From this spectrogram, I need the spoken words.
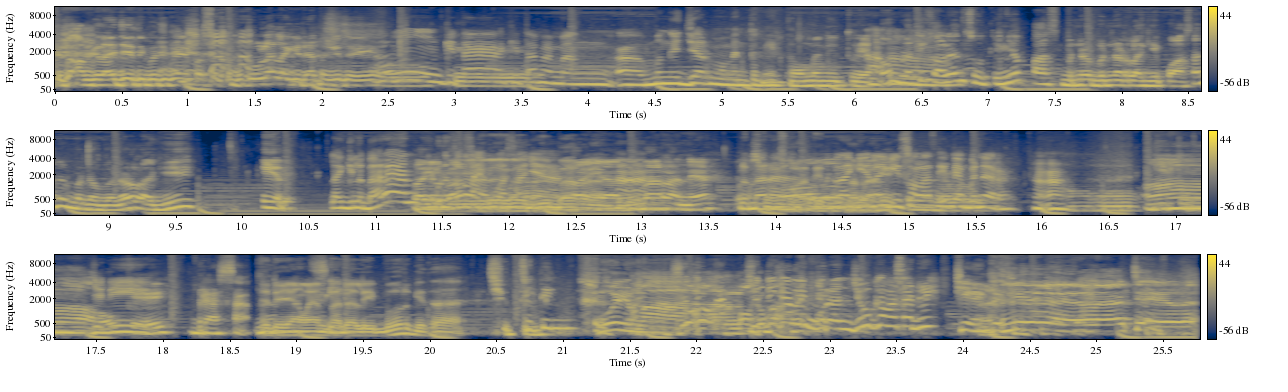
Itu ambil aja tiba-tiba pas kebetulan lagi datang gitu ya. Hmm, kita kita memang uh, mengejar momentum itu Momen itu ya. Oh, Ah, berarti ah. kalian syutingnya pas bener-bener lagi puasa dan bener-bener lagi Id. lagi lebaran Lagi lebaran. selesai puasanya Lebaran. Oh iya, Ah. lebaran ya. lebaran lagi lagi sholat id ya bener Heeh. gitu Ah, jadi oke. berasa Jadi yang lain pada libur kita syuting. syuting Wih, mah. syuting kan liburan juga mas Adri Cie. Cela, cela.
